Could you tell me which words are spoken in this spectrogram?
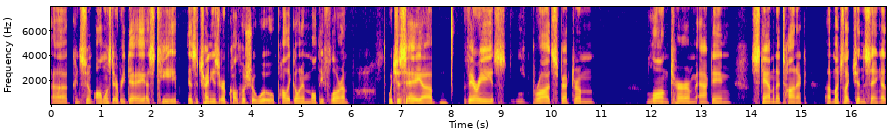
uh, consume almost every day as tea is a Chinese herb called Ho Shou Wu, Polygonum multiflorum, which is a uh, mm. very broad spectrum long-term acting stamina tonic, uh, much like ginseng. Uh,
